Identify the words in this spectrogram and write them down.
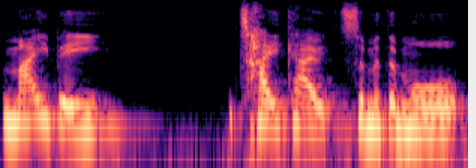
maybe take out some of the more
